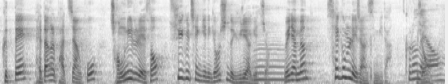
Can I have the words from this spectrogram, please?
그때 배당을 받지 않고 정리를 해서 수익을 챙기는 게 훨씬 더 유리하겠죠. 왜냐하면 세금을 내지 않습니다. 음. 그러네요. 그죠?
